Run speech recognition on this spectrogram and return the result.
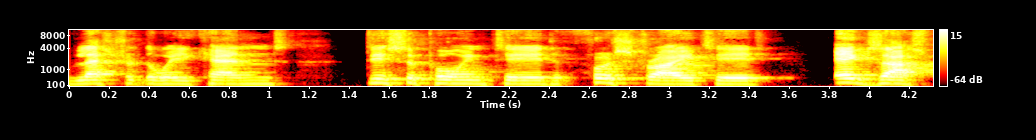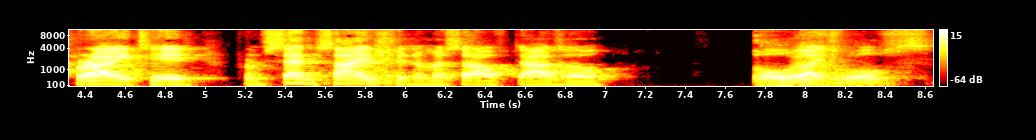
Leicester at the weekend. Disappointed, frustrated, exasperated from Sensation and myself, Dazzle. Always Wolves.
